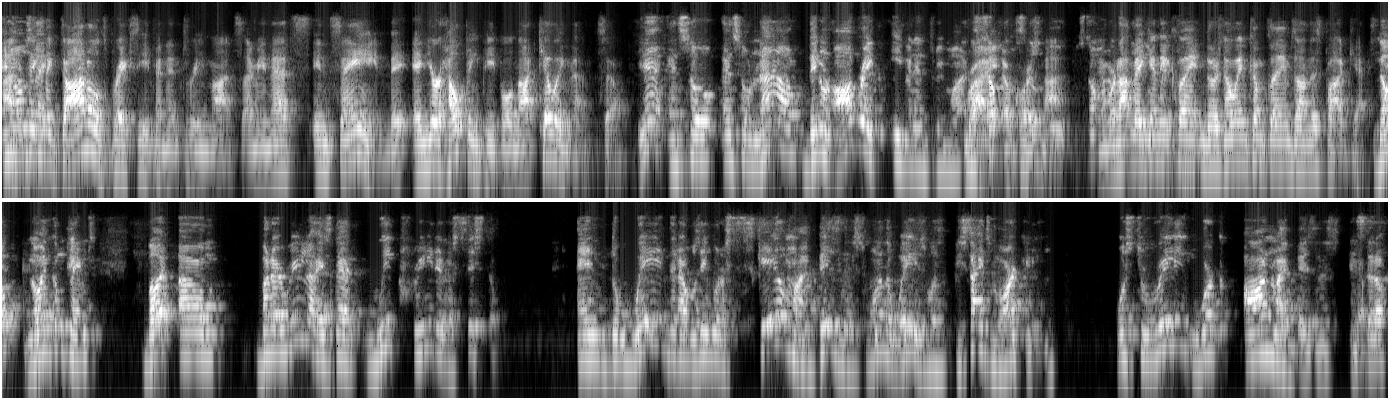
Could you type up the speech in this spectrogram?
And I don't I think like, McDonald's breaks even in three months. I mean, that's insane. They, and you're helping people, not killing them. So yeah, and so and so now they don't all break even in three months. Right, Some of course not. And we're not making any claim. There's no income claims on this podcast. Nope, no income claims. But um, but I realized that we created a system, and the way that I was able to scale my business, one of the ways was besides marketing was to really work on my business instead of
